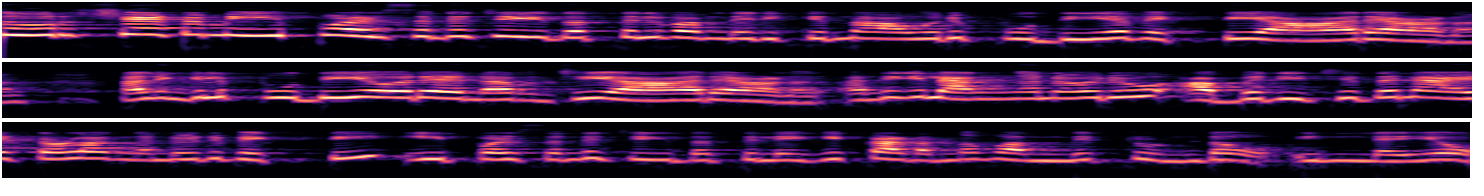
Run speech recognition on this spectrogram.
തീർച്ചയായിട്ടും ഈ പേഴ്സന്റെ ജീവിതത്തിൽ വന്നിരിക്കുന്ന ആ ഒരു പുതിയ വ്യക്തി ആരാണ്? അല്ലെങ്കിൽ പുതിയ ഒരു എനർജി ആരാണ്? അല്ലെങ്കിൽ അങ്ങനെ ഒരു അപരിചിതനായിട്ടുള്ള അങ്ങനെ ഒരു വ്യക്തി ഈ പേഴ്സന്റെ ജീവിതത്തിലേക്ക് കടന്നു വന്നിട്ടുണ്ടോ? ഇല്ലയോ?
